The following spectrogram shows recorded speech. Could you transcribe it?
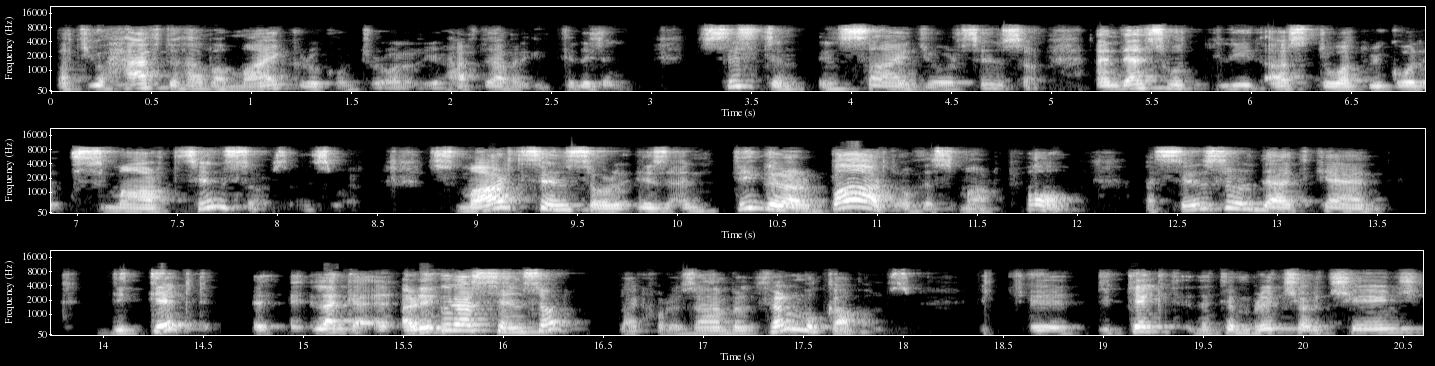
but you have to have a microcontroller. You have to have an intelligent system inside your sensor. And that's what lead us to what we call smart sensors as well. Smart sensor is an integral part of the smart home, a sensor that can detect, like a, regular sensor, like for example, thermocouples, uh, detect the temperature change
